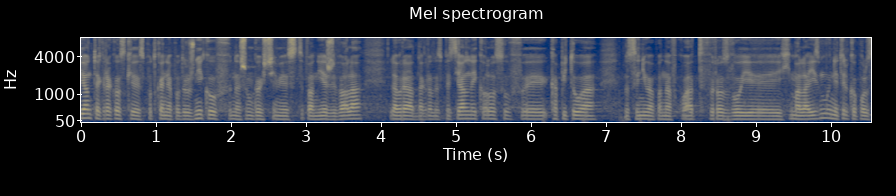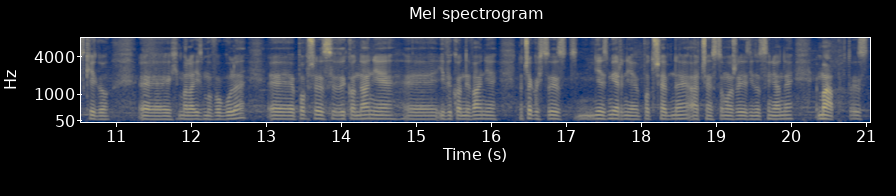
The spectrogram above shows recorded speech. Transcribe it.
Piąte krakowskie spotkania podróżników. Naszym gościem jest pan Jerzy Wala, laureat Nagrody Specjalnej Kolosów. Y, Kapituła doceniła pana wkład w rozwój y, himalaizmu, nie tylko polskiego y, himalaizmu w ogóle, poprzez wykonanie i wykonywanie no, czegoś, co jest niezmiernie potrzebne, a często może jest niedoceniane, map. To jest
